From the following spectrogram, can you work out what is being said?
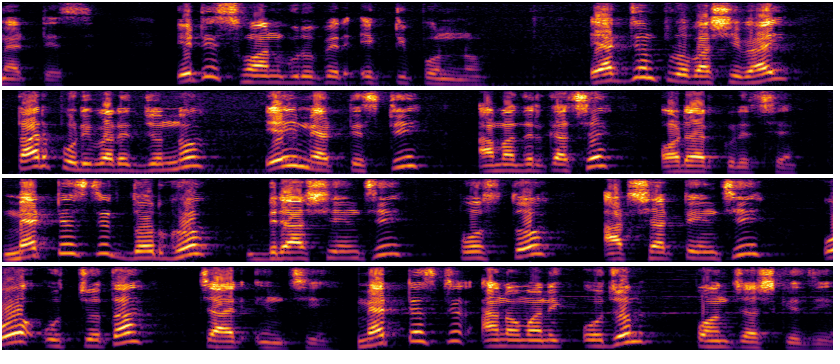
ম্যাট্রেস এটি সোয়ান গ্রুপের একটি পণ্য। একজন প্রবাসী ভাই তার পরিবারের জন্য এই ম্যাট্রেসটি আমাদের কাছে অর্ডার করেছে। ম্যাট্রেসটির দৈর্ঘ্য বিরাশি ইঞ্চি, পোস্ত আটষট্টি ইঞ্চি ও উচ্চতা চার ইঞ্চি। ম্যাট্রেসটির আনুমানিক ওজন পঞ্চাশ কেজি।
